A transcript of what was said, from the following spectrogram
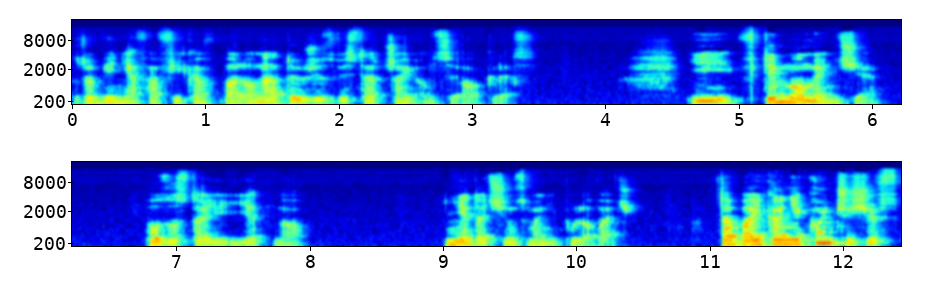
zrobienia fafika w balona to już jest wystarczający okres. I w tym momencie pozostaje jedno. Nie dać się zmanipulować. Ta bajka nie kończy się w,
